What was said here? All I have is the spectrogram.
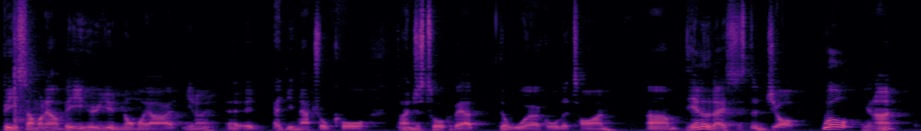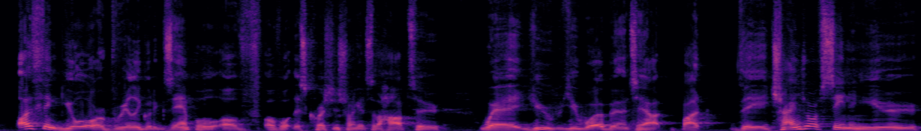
Be someone else. Be who you normally are. You know, at, at your natural core. Don't just talk about the work all the time. Um, at the end of the day, it's just a job. Well, You know. I think you're a really good example of, of what this question is trying to get to the heart to, where you you were burnt out, but the change I've seen in you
